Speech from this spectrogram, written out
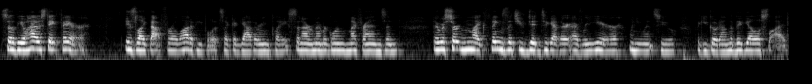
so the Ohio State Fair is like that for a lot of people. It's like a gathering place, and I remember going with my friends, and there were certain like things that you did together every year when you went to like you go down the big yellow slide,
